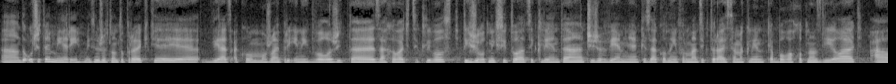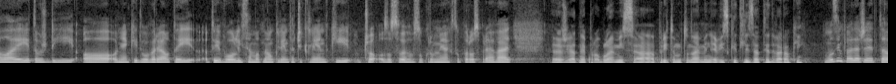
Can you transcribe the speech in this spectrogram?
A do určitej miery. Myslím, že v tomto projekte je viac ako možno aj pri iných dôležité zachovať citlivosť tých životných situácií klienta, čiže viem nejaké základné informácie, ktoré aj sama klientka bola ochotná zdieľať, ale je to vždy o, o nejakej dôvere, o tej, o tej vôli samotného klienta či klientky, čo zo svojho súkromia chcú porozprávať. Žiadne problémy sa pri tomto najmä nevyskytli za tie dva roky? Musím povedať, že je to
